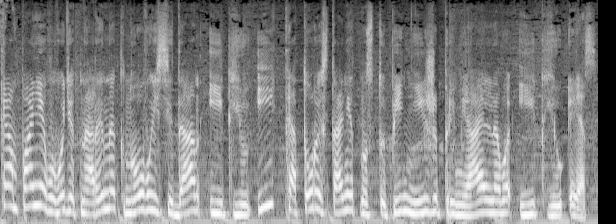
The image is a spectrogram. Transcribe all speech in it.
Компания выводит на рынок новый седан EQE, который станет на ступень ниже премиального EQS.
